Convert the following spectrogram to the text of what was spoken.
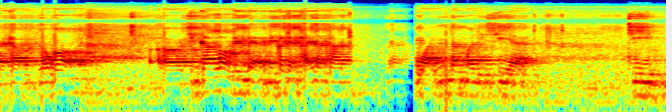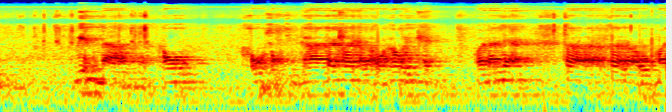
นะครับ แล้วก็สินค้าลอกเลียนแบบเนี่ยก็จะขายราคาและหวันทั้งมาเลเซีย จีนเวียดนามเนี่ยเขาเขาส่งสินค้าคล้ายๆกับเราเข้าไปแข่งเพราะฉะนั้นเนี่ยถ้าถ้าเราไม่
